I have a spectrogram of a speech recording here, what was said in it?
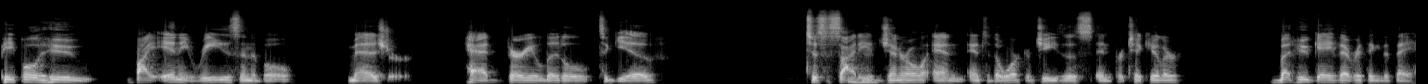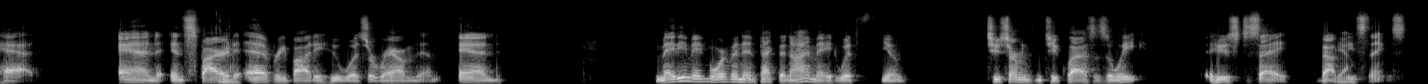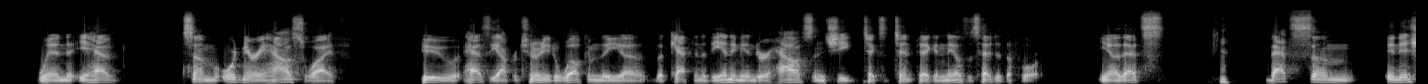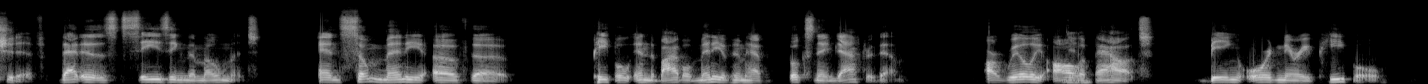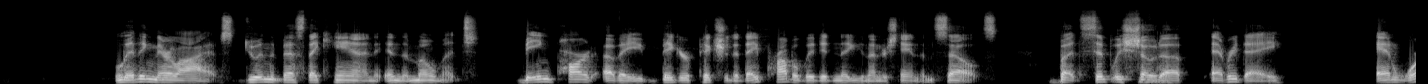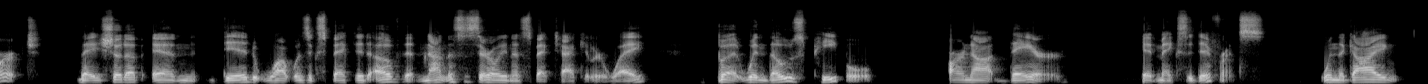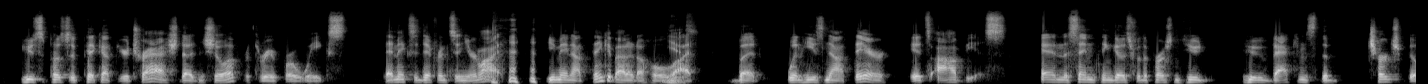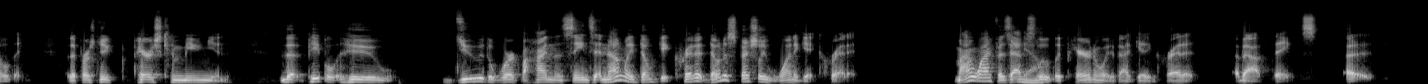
people who, by any reasonable measure, had very little to give to society in mm-hmm. general and and to the work of Jesus in particular, but who gave everything that they had and inspired everybody who was around them and maybe made more of an impact than I made with, you know, two sermons and two classes a week. Who's to say about Yeah. these things? When you have some ordinary housewife who has the opportunity to welcome the uh, the captain of the enemy into her house, and she takes a tent peg and nails his head to the floor. You know, that's that's some initiative. That is seizing the moment. And so many of the people in the Bible, many of whom have books named after them, are really all Yeah. about being ordinary people living their lives, doing the best they can in the moment, being part of a bigger picture that they probably didn't even understand themselves, but simply showed Yeah. up every day and worked. They showed up and did what was expected of them, not necessarily in a spectacular way, but when those people are not there, it makes a difference. When the guy who's supposed to pick up your trash doesn't show up for three or four weeks, that makes a difference in your life. you may not think about it a whole Yes. lot, but when he's not there, it's obvious. And the same thing goes for the person who who vacuums the church building, the person who prepares communion, the people who do the work behind the scenes and not only don't get credit, don't especially want to get credit. My wife is absolutely paranoid about getting credit about things. Uh,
